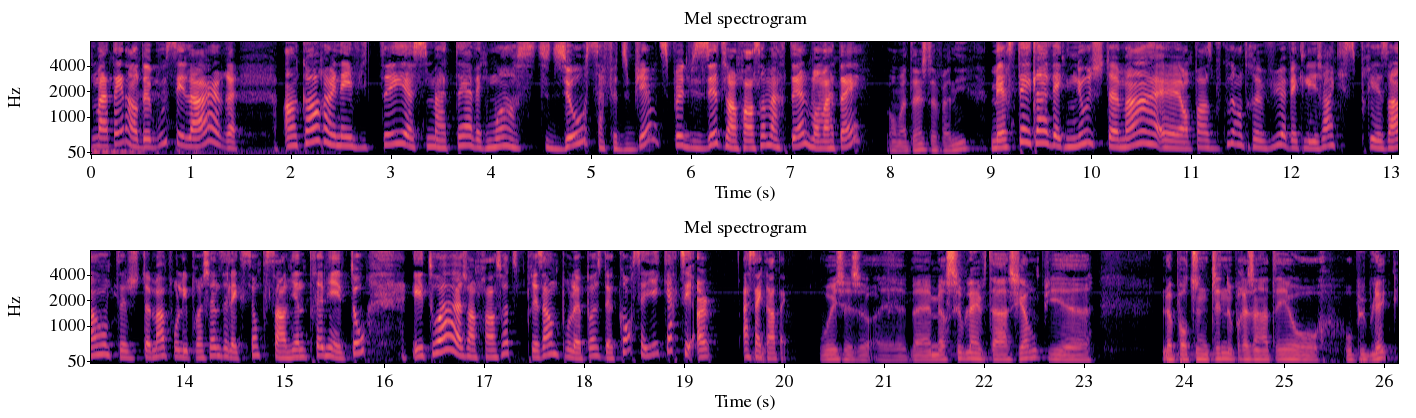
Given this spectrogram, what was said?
Ce matin, dans Debout, c'est l'heure. Encore un invité euh, ce matin avec moi en studio. Ça fait du bien un petit peu de visite. Jean-François Martel, bon matin. Bon matin, Stéphanie. Merci d'être là avec nous, justement. Euh, on passe beaucoup d'entrevues avec les gens qui se présentent, justement, pour les prochaines élections qui s'en viennent très bientôt. Et toi, Jean-François, tu te présentes pour le poste de conseiller quartier 1 à Saint-Quentin. Oui, c'est ça. Euh, ben, merci pour l'invitation, puis l'opportunité de nous présenter au, au public?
